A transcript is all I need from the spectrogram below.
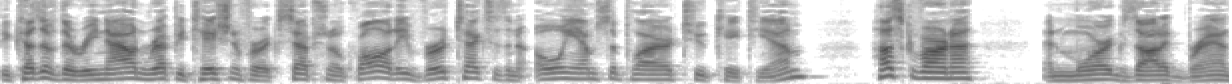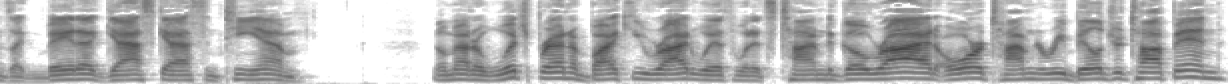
because of their renowned reputation for exceptional quality, Vertex is an OEM supplier to KTM, Husqvarna, and more exotic brands like Beta, Gas Gas, and TM. No matter which brand of bike you ride with, when it's time to go ride or time to rebuild your top end,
